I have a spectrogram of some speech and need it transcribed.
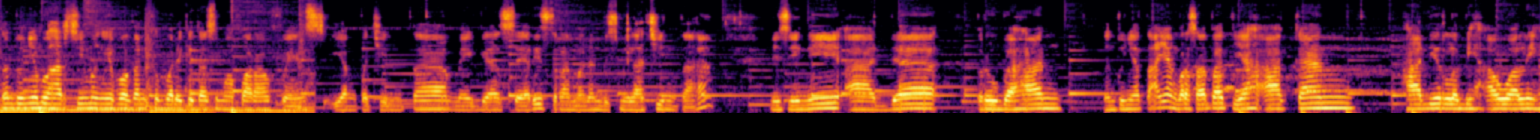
Tentunya Bu Harsi menginfokan kepada kita semua para fans yang pecinta mega series Ramadan Bismillah Cinta. Di sini ada perubahan tentunya tayang bersahabat ya akan hadir lebih awal nih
